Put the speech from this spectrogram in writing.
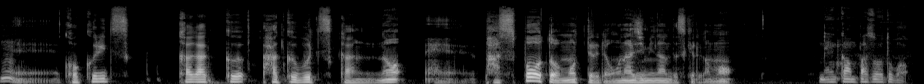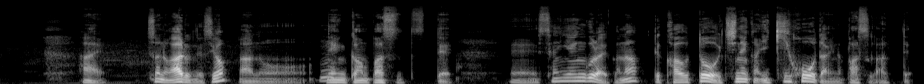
うんえー国立科学博物館の、えーパスポートを持ってるでおなじみなんですけれども、年間パス男。はい。そういうのがあるんですよ。あの、うん年間パスっつって、えー1000円ぐらいかなで買うと1年間行き放題のパスがあって。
